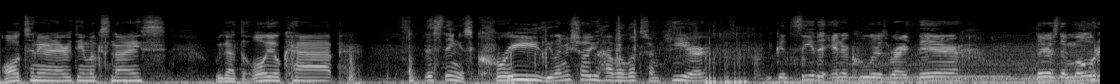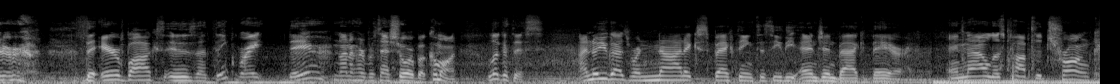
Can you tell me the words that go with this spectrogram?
Alternator and everything looks nice. We got the oil cap. This thing is crazy. Let me show you how it looks from here. You can see the intercoolers right there. There's the motor. The air box is, I think, right there. I'm not 100% sure, but come on, look at this. I know you guys were not expecting to see the engine back there. And now let's pop the trunk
